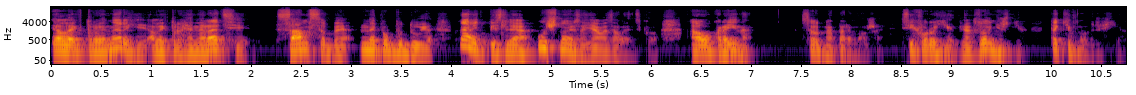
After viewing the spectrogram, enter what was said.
електроенергії, електрогенерації сам себе не побудує, навіть після гучної заяви Зеленського. А Україна все одно переможе всіх ворогів, як зовнішніх, так і внутрішніх.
